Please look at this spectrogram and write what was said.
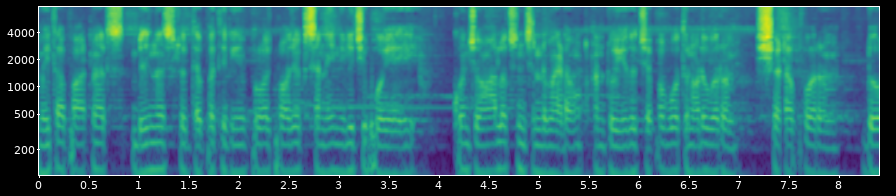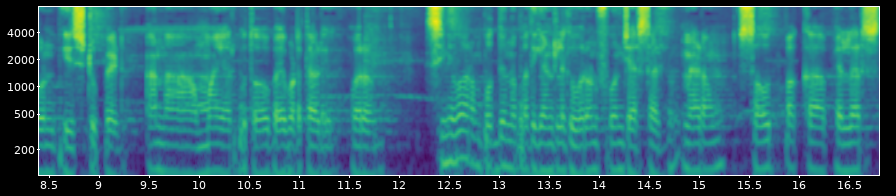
మిగతా పార్ట్నర్స్ బిజినెస్లో దెబ్బతిని ప్రో ప్రాజెక్ట్స్ అన్నీ నిలిచిపోయాయి. కొంచెం ఆలోచించండి మేడం అంటూ ఏదో చెప్పబోతున్నాడు Varun. Shut up Varun. Don't be stupid అన్న అమ్మాయి అరుపుతో భయపడతాడు వరుణ్. శనివారం పొద్దున్న పది గంటలకి వరుణ్ ఫోన్ చేస్తాడు. మేడం సౌత్ పక్క పిల్లర్స్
